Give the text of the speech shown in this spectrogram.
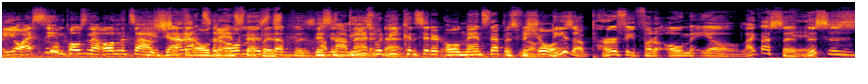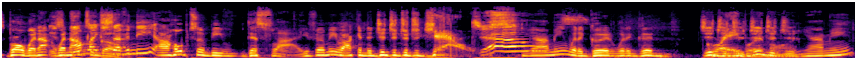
Yo, I see him posting that all the time. he's Shout out old to the man old man steppers. steppers. This is, these would that. be considered old man steppers for Yo, sure. These are perfect for the old man. Yo, like I said, Yeah. this is bro. When I when I'm like go. 70, I hope to be this fly. You feel me? Rocking the jow. You know what I mean? With a good with a good J- j- gray j- brim j- on, j- You know what I mean?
